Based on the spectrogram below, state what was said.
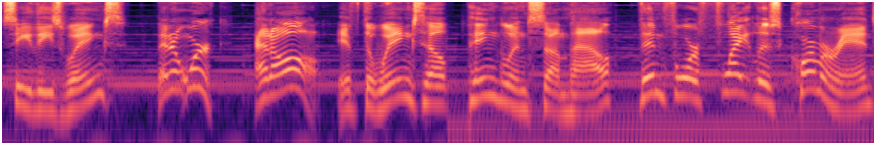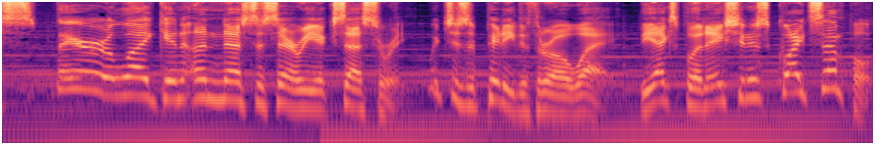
See these wings? They don't work at all. If the wings help penguins somehow, then for flightless cormorants, they're like an unnecessary accessory, which is a pity to throw away. The explanation is quite simple.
